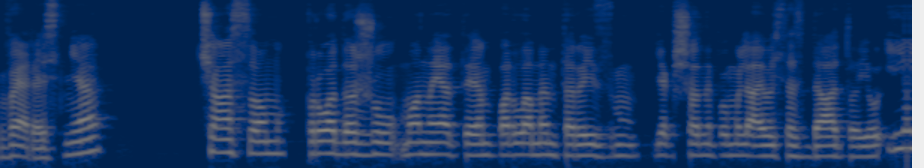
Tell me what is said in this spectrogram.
вересня часом продажу монети парламентаризм, якщо не помиляюся з датою, і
